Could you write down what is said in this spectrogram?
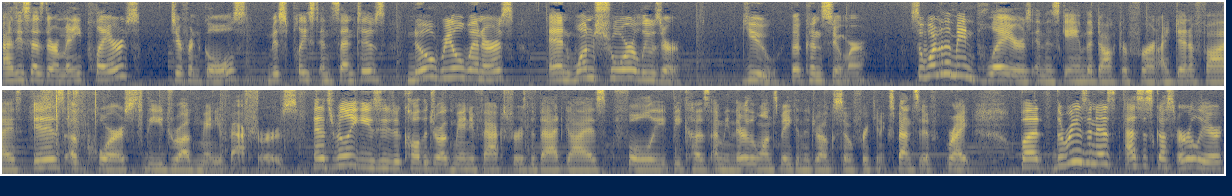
As he says, there are many players, different goals, misplaced incentives, no real winners, and one sure loser you, the consumer. So, one of the main players in this game that Dr. Firm identifies is, of course, the drug manufacturers. And it's really easy to call the drug manufacturers the bad guys fully because, I mean, they're the ones making the drugs so freaking expensive, right? But the reason is, as discussed earlier,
